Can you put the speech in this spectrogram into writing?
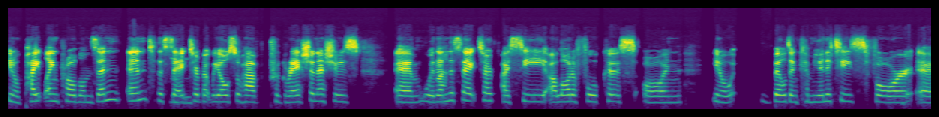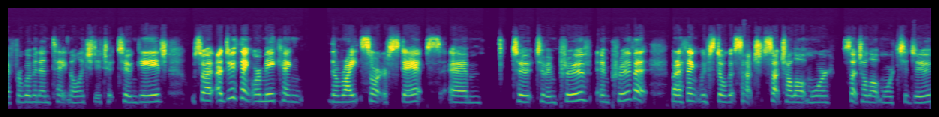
you know pipeline problems in into the mm-hmm. sector mm-hmm. but we also have progression issues um, within the sector. I see a lot of focus on, you know, building communities for uh, for women in technology to, to engage. So I, I, do think we're making the right sort of steps um, to to improve improve it but i think we've still got such such a lot more such a lot more to do.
